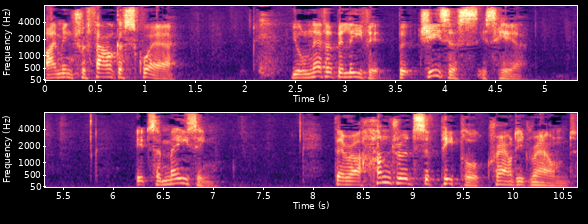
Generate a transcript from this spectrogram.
I'm in Trafalgar Square. You'll never believe it, but Jesus is here. It's amazing. There are hundreds of people crowded round,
